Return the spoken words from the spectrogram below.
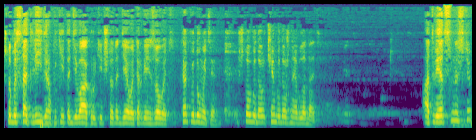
Чтобы стать лидером, какие-то дела крутить, что-то делать, организовывать. Как вы думаете, что вы, чем вы должны обладать? Ответственностью.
